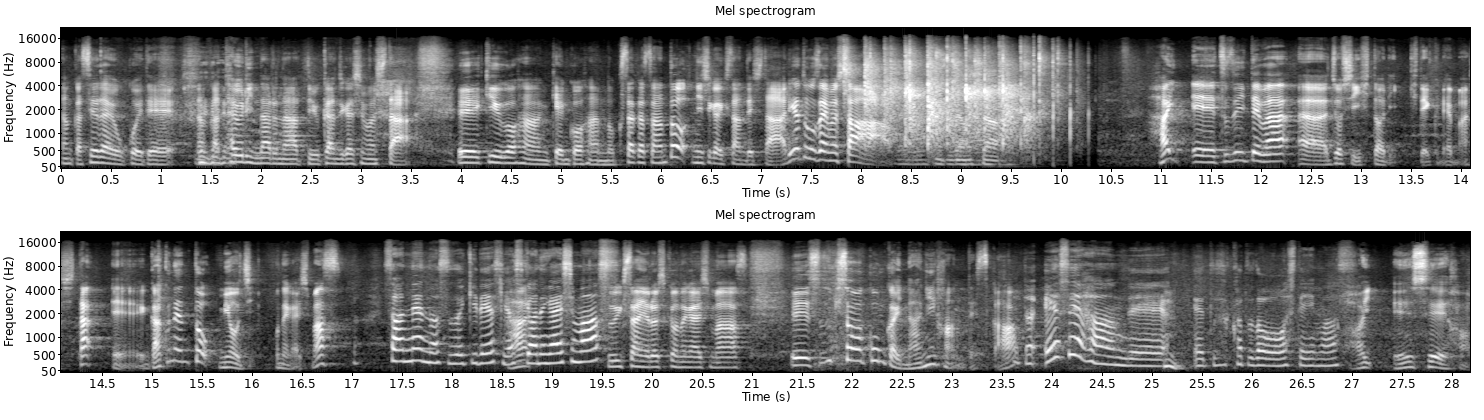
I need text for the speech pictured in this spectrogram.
なんか世代を超えてなんか頼りになるなっていう感じがしました。えー、救護班健康班の草加さんと西垣さんでした。ありがとうございました。ありがとうございました。はい、えー続いてはあー女子一人来てくれました、えー学年と名字お願いします。三年の鈴木です。よろしくお願いします。鈴木さんよろしくお願いします。えー鈴木さんは今回何班ですか？えっと衛生班で、えっと活動をしています。はい、衛生班、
